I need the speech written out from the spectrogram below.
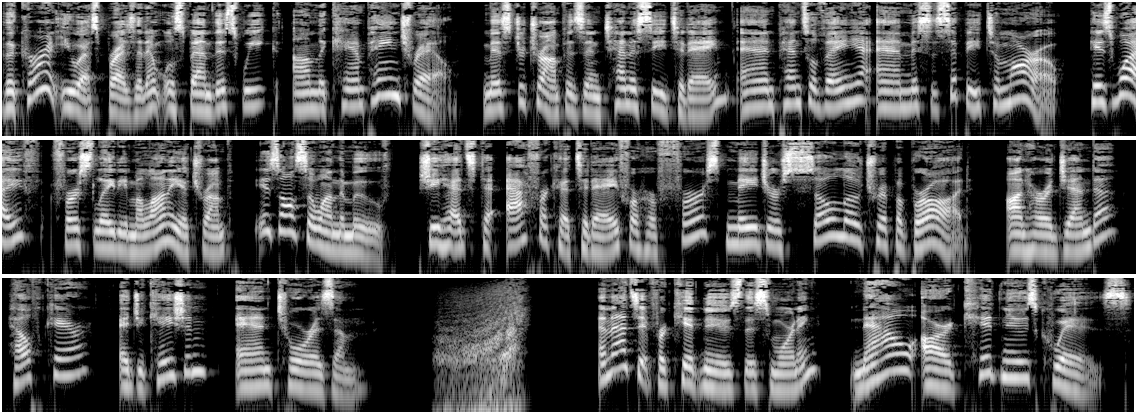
The current U.S. president will spend this week on the campaign trail. Mr. Trump is in Tennessee today and Pennsylvania and Mississippi tomorrow. His wife, First Lady Melania Trump, is also on the move. She heads to Africa today for her first major solo trip abroad. On her agenda, healthcare, education, and tourism. And that's it for Kid News this morning. Now, our Kid News quiz.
